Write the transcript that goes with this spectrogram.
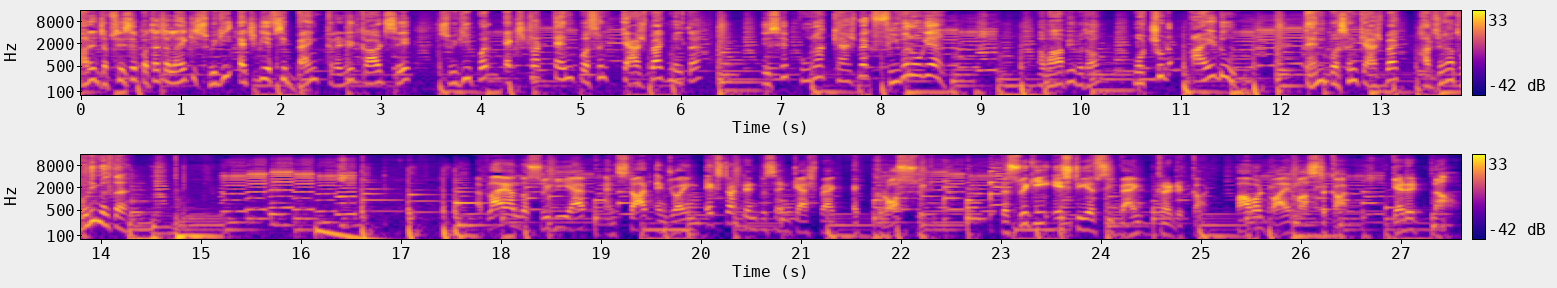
अरे जब से इसे पता चला है कि Swiggy HDFC bank credit card से स्विगी पर एक्स्ट्रा टेन परसेंट कैशबैक मिलता है इसे पूरा कैशबैक फीवर हो गया है। अब आप ही बताओ what should I do ten percent cashback हर जगह थोड़ी मिलता है। Apply on the Swiggy app and start enjoying extra 10% cashback across Swiggy. The Swiggy HDFC Bank credit card, powered by MasterCard. Get it now.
